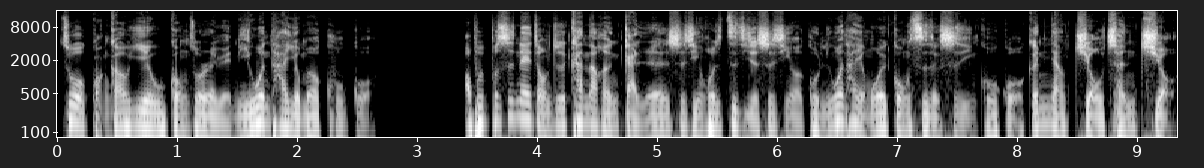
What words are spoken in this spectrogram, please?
做广告业务工作人员，你问他有没有哭过？不，不是那种就是看到很感人的事情或者自己的事情而哭。你问他有没有为公司的事情哭过？我跟你讲，九成九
